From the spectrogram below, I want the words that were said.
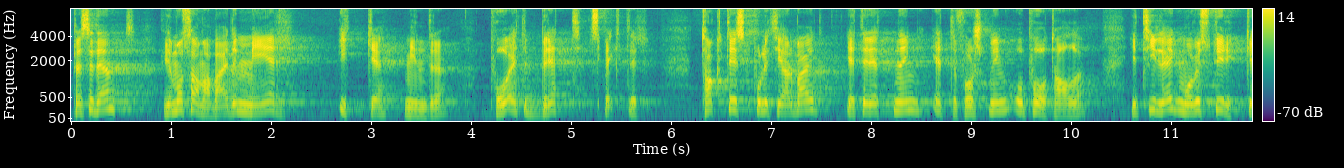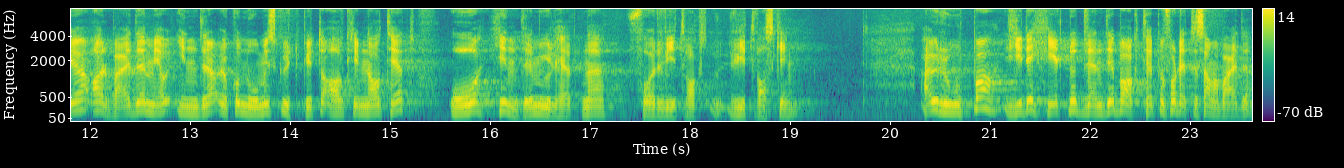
President, vi må samarbeide mer, ikke mindre, på et bredt spekter. Taktisk politiarbeid, etterretning, etterforskning og påtale. I tillegg må vi styrke arbeidet med å inndra økonomisk utbytte av kriminalitet og hindre mulighetene for hvitvasking. Europa gir det helt nødvendige bakteppet for dette samarbeidet.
